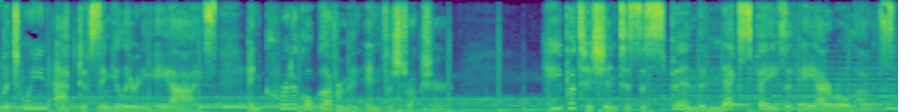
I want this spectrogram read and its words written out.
between active singularity AIs and critical government infrastructure. He petitioned to suspend the next phase of AI rollouts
